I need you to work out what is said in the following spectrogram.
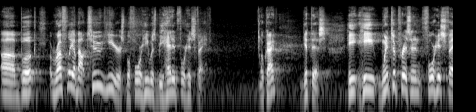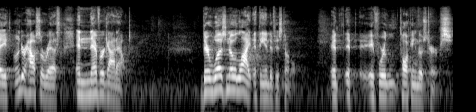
uh, book roughly about two years before he was beheaded for his faith. Okay? Get this. He, he went to prison for his faith under house arrest and never got out. There was no light at the end of his tunnel, if, if, if we're talking those terms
